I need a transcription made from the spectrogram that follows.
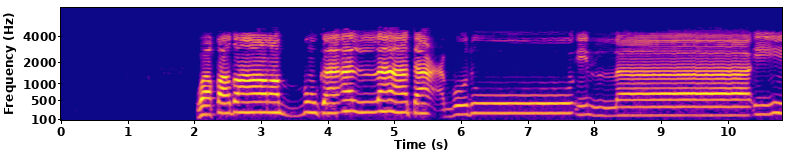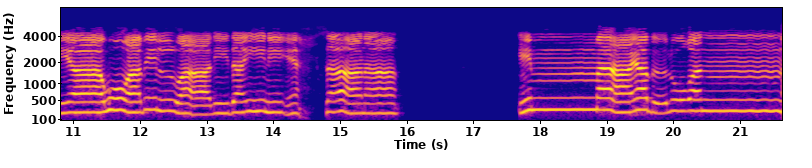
وقضى ربك ألا تعبدوا إلا إياه وبالوالدين إحسانا. إما يبلغن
